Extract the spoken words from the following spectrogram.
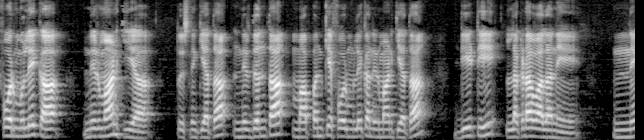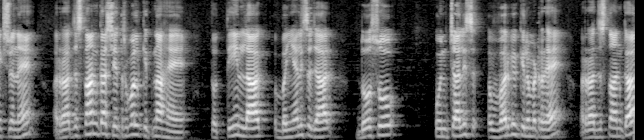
फॉर्मूले का निर्माण किया? तो इसने किया था निर्धनता मापन के फॉर्मूले का निर्माण किया था। डी टी लकड़ावाला ने। नेक्स्ट है राजस्थान का क्षेत्रफल कितना है? तो तीन लाख बयालीस हज़ार दो सौ उनचालीस वर्ग किलोमीटर है राजस्थान का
